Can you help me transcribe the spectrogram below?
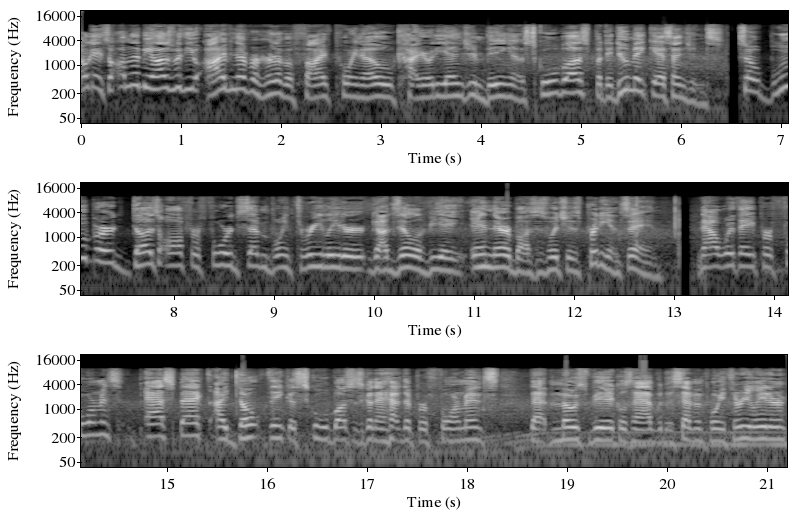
Okay, so I'm gonna be honest with you. I've never heard of a 5.0 Coyote engine being in a school bus, but they do make gas engines. So Bluebird does offer Ford 7.3 liter Godzilla V8 in their buses, which is pretty insane. Now, with a performance aspect, I don't think a school bus is going to have the performance that most vehicles have with the 7.3 liter.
